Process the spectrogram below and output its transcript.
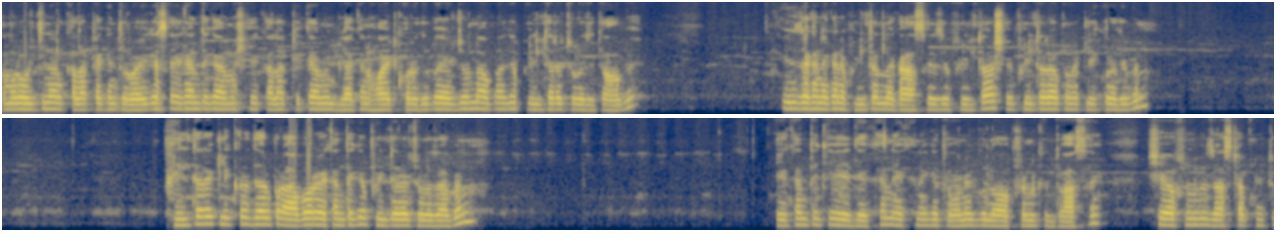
আমার অরিজিনাল কালারটা কিন্তু রয়ে গেছে। এখান থেকে আমি সেই কালারটিকে আমি ব্ল্যাক অ্যান্ড হোয়াইট করে দেবো। এর জন্য আপনাকে ফিল্টারে চলে যেতে হবে। এই যে দেখেন, এখানে ফিল্টার লেখা আছে। যে ফিল্টার সেই ফিল্টারে আপনারা ক্লিক করে দেবেন। ফিল্টারে ক্লিক করে দেওয়ার পর আবার এখান থেকে ফিল্টারে চলে যাবেন। এখান থেকে দেখেন, এখানে কিন্তু অনেকগুলো অপশন কিন্তু আছে। সেই অপশনগুলো জাস্ট আপনি একটু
